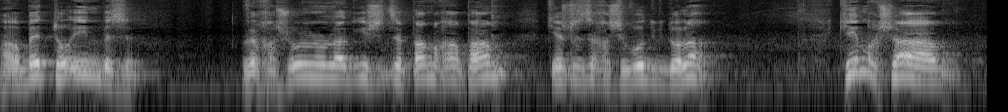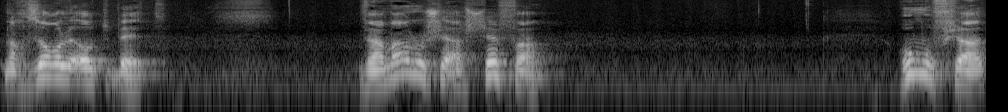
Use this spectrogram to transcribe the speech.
הרבה טועים בזה, וחשוב לנו להדגיש את זה פעם אחר פעם, כי יש לזה חשיבות גדולה. כי אם עכשיו נחזור לאות ב', ואמרנו שהשפע הוא מופשט,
